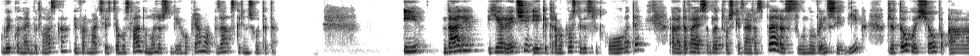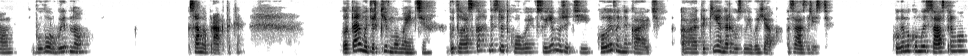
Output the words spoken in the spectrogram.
виконай, будь ласка, інформацію з цього слайду, можеш собі його прямо заскріншотити. І далі є речі, які треба просто відслідковувати. Е, давай я себе трошки зараз пересуну в інший бік, для того, щоб е, було видно саме практики. Латаємо дірки в моменті. Будь ласка, відслідковуй в своєму житті, коли виникають е, такі енергозливи, як заздрість. Коли ми комусь заздримо,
